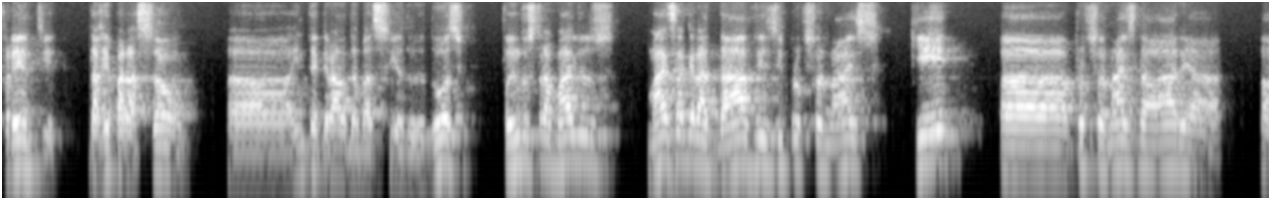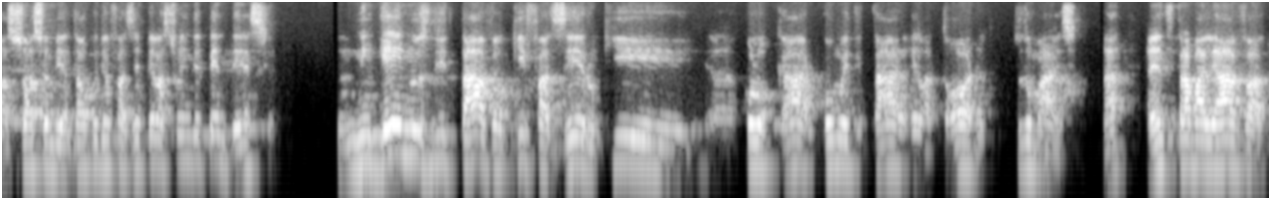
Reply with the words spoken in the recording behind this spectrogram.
frente da reparação uh, integral da bacia do Rio Doce foi um dos trabalhos mais agradáveis e profissionais que uh, profissionais da área uh, socioambiental podiam fazer pela sua independência. Ninguém nos ditava o que fazer, o que colocar, como editar relatório, tudo mais. Né? A gente trabalhava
